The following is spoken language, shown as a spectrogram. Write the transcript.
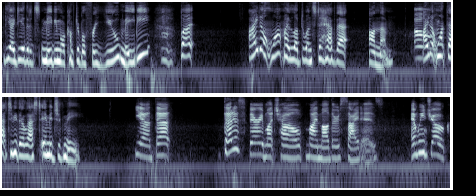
the idea that it's maybe more comfortable for you maybe mm-hmm. but i don't want my loved ones to have that on them oh, i don't oh. want that to be their last image of me Yeah, that that is very much how my mother's side is. And we joke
